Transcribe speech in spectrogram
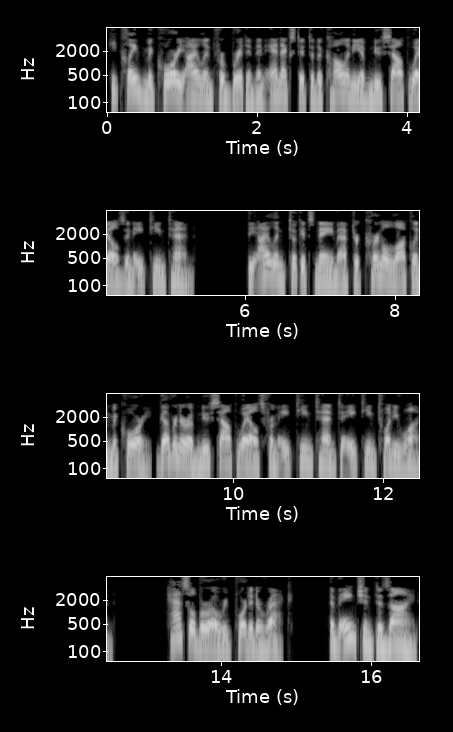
He claimed Macquarie Island for Britain and annexed it to the colony of New South Wales in 1810. The island took its name after Colonel Lachlan Macquarie, Governor of New South Wales from 1810 to 1821. Hasselborough reported a wreck of ancient design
